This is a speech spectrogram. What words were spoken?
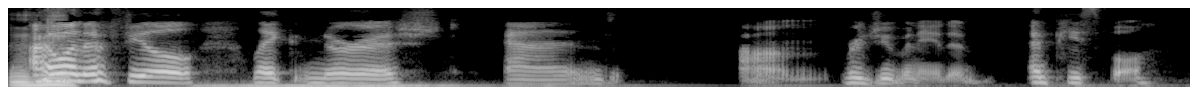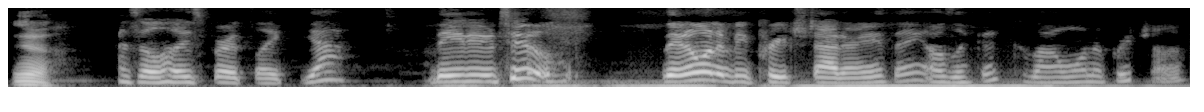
Mhm. I want to feel like nourished and um, rejuvenated and peaceful. Yeah. And so the Holy Spirit's like, yeah, they do too. They don't want to be preached at or anything. I was like, good, because I don't want to preach on them.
